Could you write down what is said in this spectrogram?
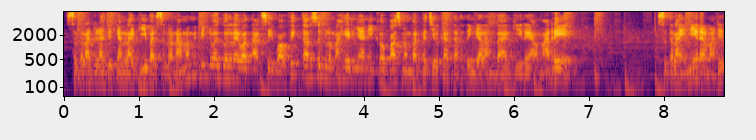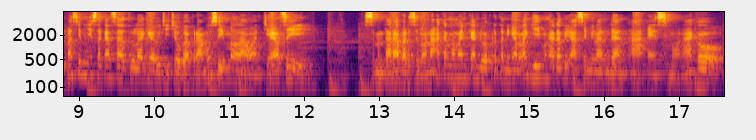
Setelah dilanjutkan lagi, Barcelona memimpin dua gol lewat aksi Pau Victor sebelum akhirnya Nico Pas memperkecil ketertinggalan bagi Real Madrid. Setelah ini, Real Madrid masih menyisakan satu laga uji coba pramusim melawan Chelsea. Sementara Barcelona akan memainkan dua pertandingan lagi menghadapi AC Milan dan AS Monaco.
